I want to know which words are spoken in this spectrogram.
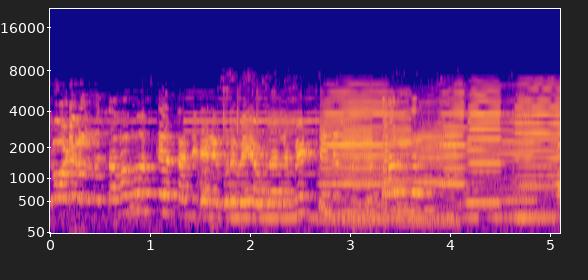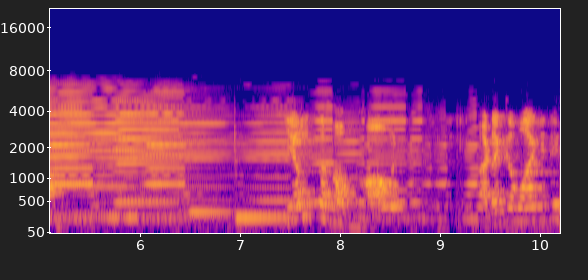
ಜೋಡಿಗಳನ್ನು ತಮಗೋಸ್ಕರ ತಂದಿದ್ದೇನೆ ಗುರುವೇ. ಅವುಗಳನ್ನು ಮೆಟ್ಟಿ ಎಂತಹ ಭಾವನೆ ಅಡಕವಾಗಿದೆ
